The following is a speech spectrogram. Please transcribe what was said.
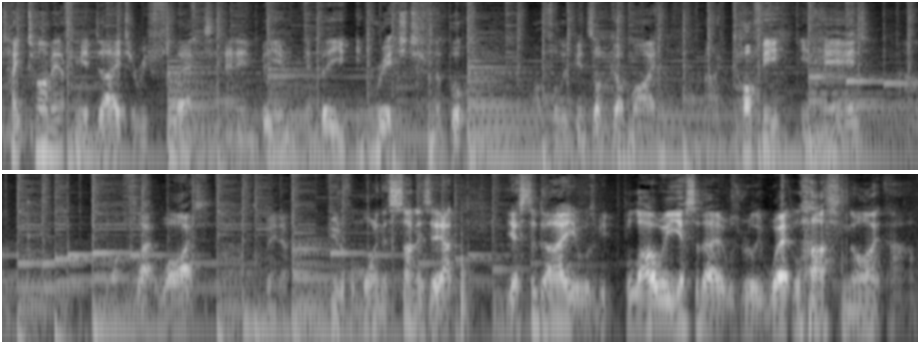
take time out from your day to reflect and be, and be enriched from the book of Philippians. I've got my uh, coffee in hand, um, my flat white. It's been a beautiful morning. The sun is out. Yesterday it was a bit blowy. Yesterday it was really wet. Last night, um,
